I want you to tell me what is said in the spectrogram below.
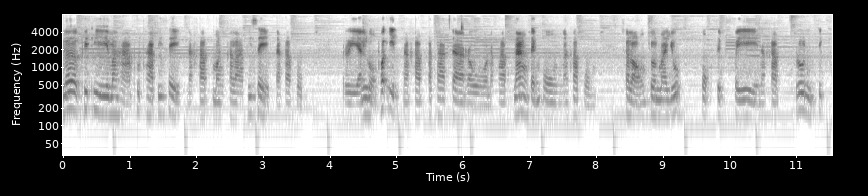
เลิกพิธีมหาพุทธาพิเศษนะครับ มังคลาพิเศษนะครับผมเหรียญหลวงพ่ออิฐนะครับ พระธาตุจาโรนะครับ นั่งเต็มองค์นะครับ ผมฉลองชนมายุ 60 ปีนะครับ รุ่นจิกโก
